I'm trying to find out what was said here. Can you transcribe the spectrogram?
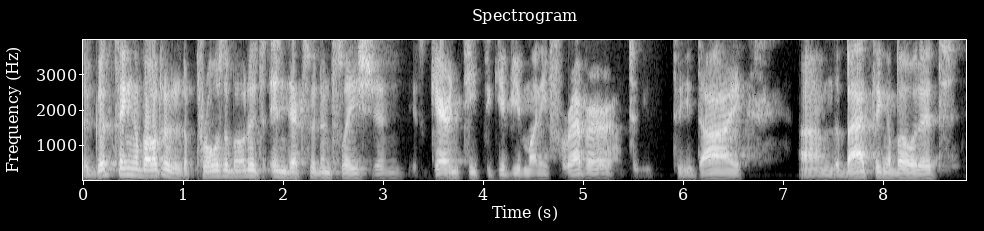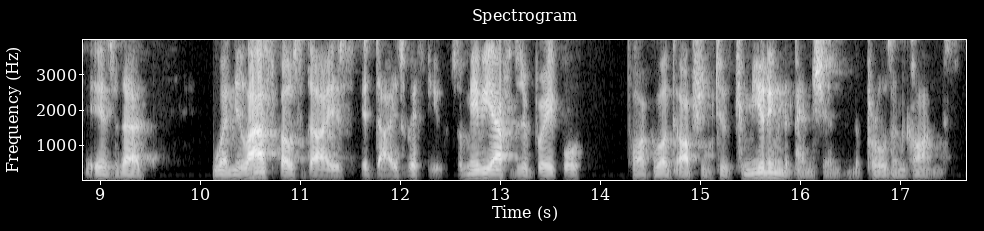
the good thing about it, or the pros about it, it's indexed with inflation. It's guaranteed to give you money forever until you you die. Um, the bad thing about it is that when your last spouse dies, it dies with you. So maybe after the break, we'll talk about the option to commuting the pension, the pros and cons.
